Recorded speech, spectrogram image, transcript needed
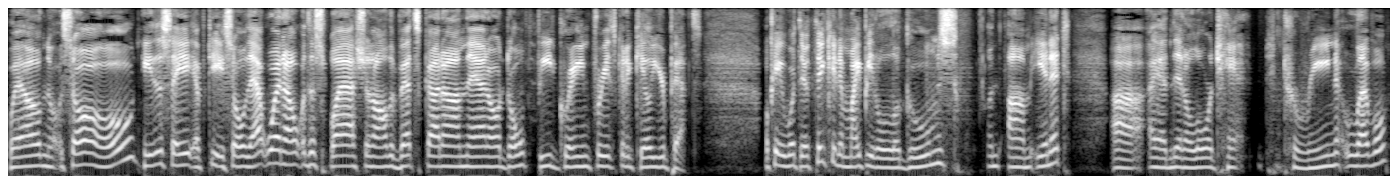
Well, no. So needless to say, FDA. So that went out with a splash, and all the vets got on that. Oh, don't feed grain free. It's going to kill your pets. Okay, what they're thinking it might be the legumes um, in it, uh, and then a lower ta- taurine level.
